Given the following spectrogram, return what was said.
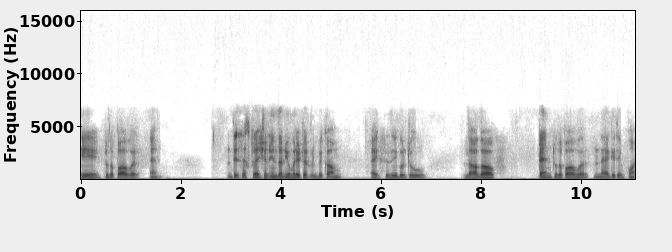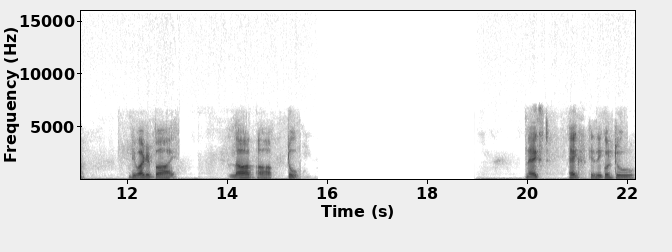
a to the power m. This expression in the numerator will become x is equal to log of 10 to the power negative 1 divided by log of 2. Next, x is equal to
